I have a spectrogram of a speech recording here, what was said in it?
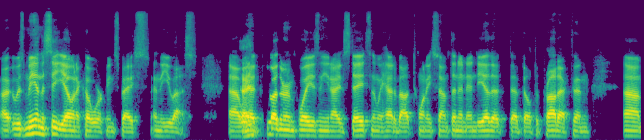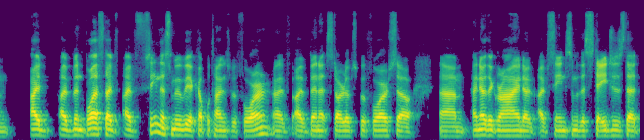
I, it was me and the CEO in a co-working space in the U.S. Uh, we had two other employees in the United States, and then we had about twenty something in India that that built the product. And um, I I've been blessed. I've I've seen this movie a couple times before. I've I've been at startups before, so um, I know the grind. I've I've seen some of the stages that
